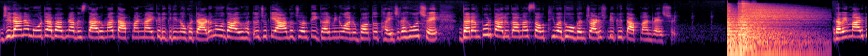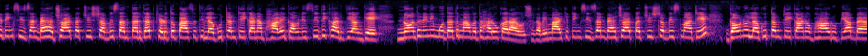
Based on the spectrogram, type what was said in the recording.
જિલ્લાના મોટાભાગના વિસ્તારોમાં તાપમાનમાં એક ડિગ્રીનો ઘટાડો નોંધાયો હતો જો કે આગ જરતી ગરમીનો અનુભવ તો થઈ જ રહ્યો છે. ધરમપુર તાલુકામાં સૌથી વધુ ઓગણચાળીસ ડિગ્રી તાપમાન રહેશે. રવિ માર્કેટિંગ સિઝન બે હજાર પચીસ છવ્વીસ અંતર્ગત ખેડૂતો પાસેથી લઘુત્તમ ટેકાના ભાવે ઘઉંની સીધી ખરીદી અંગે નોંધણીની મુદતમાં વધારો કરાયો છે. રવિ માર્કેટિંગ સિઝન બે હજાર પચીસ છવ્વીસ માટે ઘઉંનો લઘુત્તમ ટેકાનો ભાવ રૂપિયા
